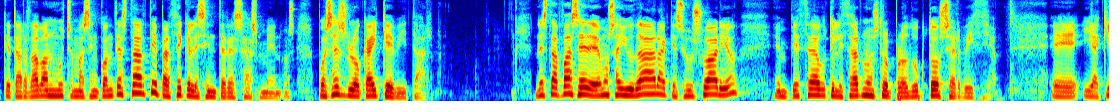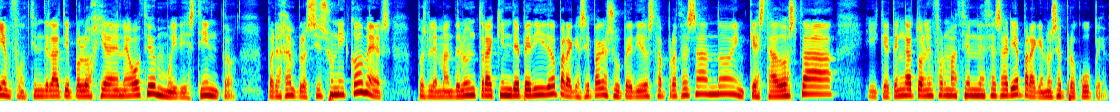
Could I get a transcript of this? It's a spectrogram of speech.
que tardaban mucho más en contestarte y parece que les interesas menos. Pues es lo que hay que evitar. En esta fase debemos ayudar a que ese usuario empiece a utilizar nuestro producto o servicio. Eh, y aquí, en función de la tipología de negocio, es muy distinto. Por ejemplo, si es un e-commerce, pues le mandaré un tracking de pedido para que sepa que su pedido está procesando, en qué estado está y que tenga toda la información necesaria para que no se preocupe.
